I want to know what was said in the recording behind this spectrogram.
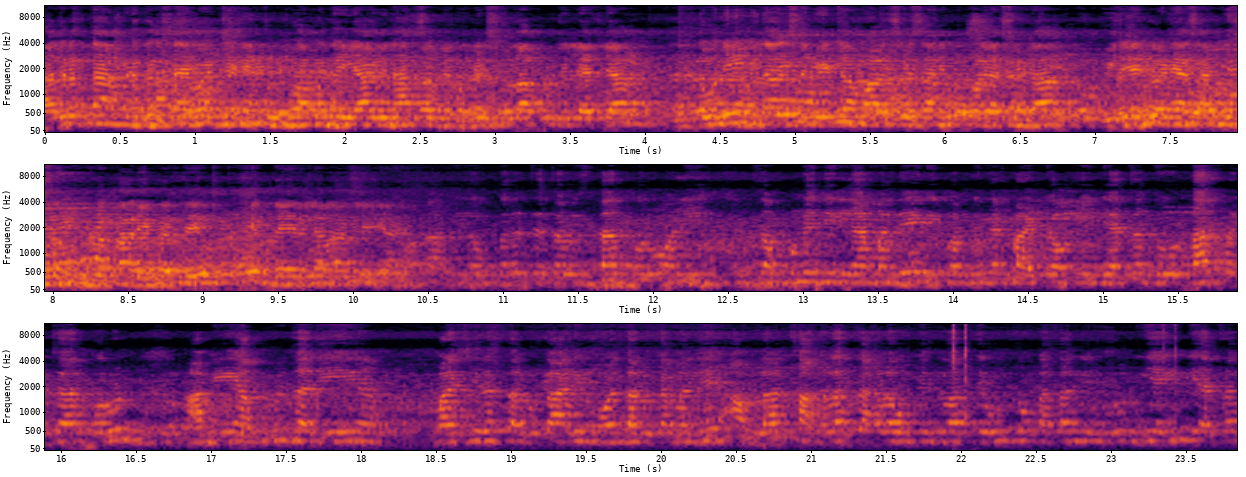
राजरत्न आंबेडकर साहेबांच्या नेतृत्वामध्ये या विधानसभेमध्ये सोलापूर जिल्ह्यातल्या दोन्ही विधानसभेच्या माळशेस आणि मोहोळ सीटा विजय करण्यासाठी संपूर्ण कार्यकर्ते हे तयारीला लागलेले आहेत. आम्ही लवकरच त्याचा विस्तार करू आणि संपूर्ण जिल्ह्यामध्ये रिपब्लिकन पार्टी ऑफ इंडियाचा जोरदार प्रचार करून आम्ही अकलूज आणि माळशिरस तालुका आणि मोळ तालुक्यामध्ये आपला चांगला चांगला उमेदवार देऊन तो कसा निवडून येईल याचा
